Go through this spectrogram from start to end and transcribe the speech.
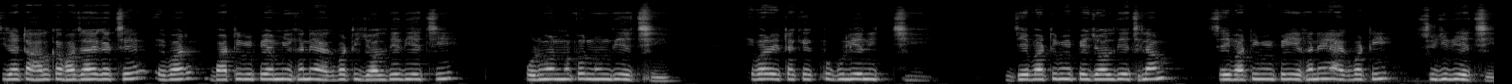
জিরাটা হালকা ভাজা হয়ে গেছে। এবার বাটি মেপে আমি এখানে এক বাটি জল দিয়ে দিয়েছি। পরিমাণ মতো নুন দিয়েছি। এবার এটাকে একটু গুলিয়ে নিচ্ছি। যে বাটি মেপে জল দিয়েছিলাম, সেই বাটি মেপেই এখানে এক বাটি সুজি দিয়েছি।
